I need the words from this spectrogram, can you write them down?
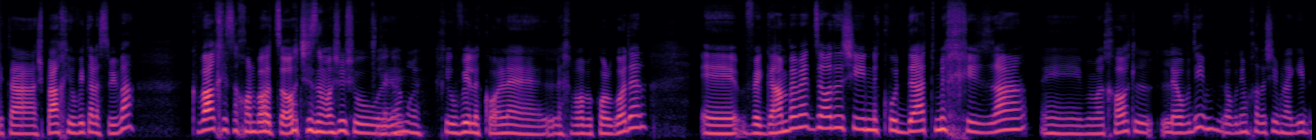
את ההשפעה החיובית על הסביבה, כבר חיסכון בהוצאות, שזה משהו שהוא לגמרי. חיובי לכל, לחברה בכל גודל. וגם באמת זה עוד איזושהי נקודת מכירה, במרכאות, לעובדים, לעובדים חדשים, להגיד,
